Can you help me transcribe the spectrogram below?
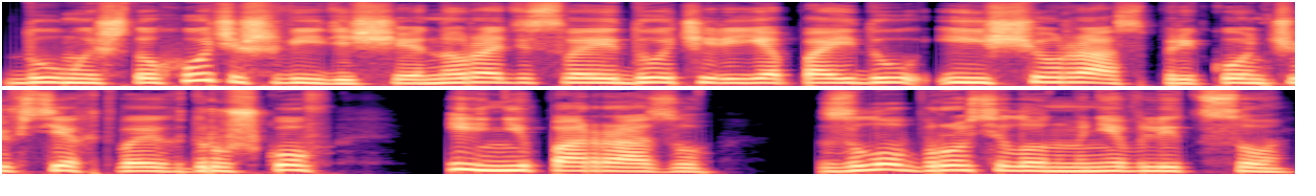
Думай, что хочешь, видящее, но ради своей дочери я пойду и еще раз прикончу всех твоих дружков и не по разу. Зло бросил он мне в лицо.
